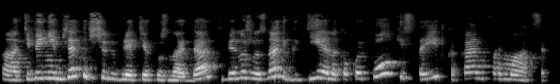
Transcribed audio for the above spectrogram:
А, тебе не обязательно всю библиотеку знать, да? Тебе нужно знать, где, на какой полке стоит какая информация.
